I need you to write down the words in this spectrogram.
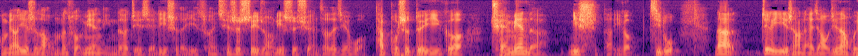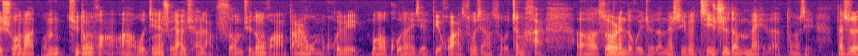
我们要意识到，我们所面临的这些历史的遗存，其实是一种历史选择的结果，它不是对一个全面的历史的一个记录。那这个意义上来讲，我经常会说嘛，我们去敦煌啊，我今年暑假又去了两次。我们去敦煌，当然我们会被莫高窟的那些壁画塑像所震撼，呃，所有人都会觉得那是一个极致的美的东西。但是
